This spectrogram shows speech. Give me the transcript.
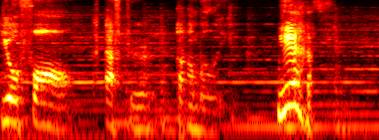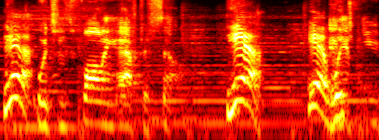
you'll fall after unbelief, Yeah. Yeah. which is falling after self. Yeah. Yeah. And Which if you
